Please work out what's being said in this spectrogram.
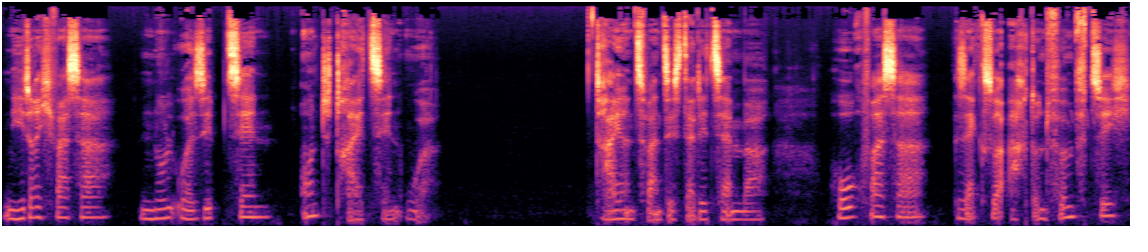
Niedrigwasser 0 Uhr 17 und 13 Uhr. 23. Dezember. Hochwasser 6.58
